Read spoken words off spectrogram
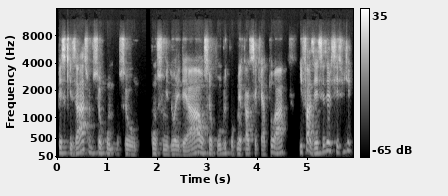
pesquisar sobre o seu, o seu consumidor ideal, o seu público, o mercado que você quer atuar, e fazer esse exercício de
